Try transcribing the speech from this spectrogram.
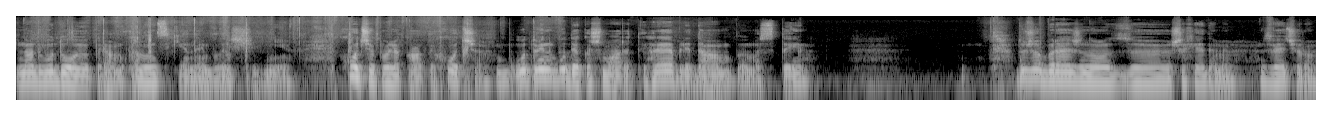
Над водою прям Кам'янське найближчі дні. Хоче полякати, хоче. От він буде кошмарити. Греблі, дамби, мости. Дуже обережно з шахедами з вечора.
